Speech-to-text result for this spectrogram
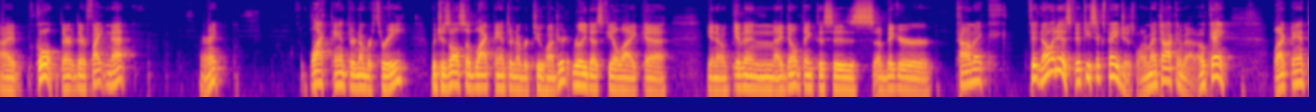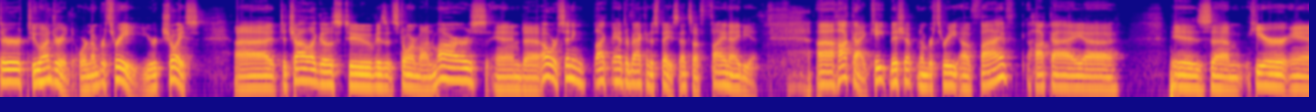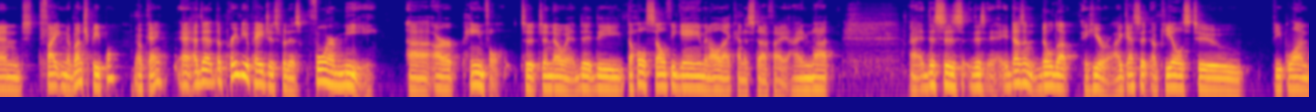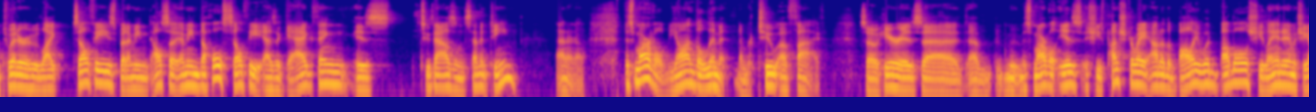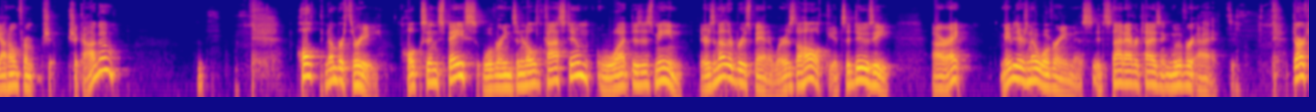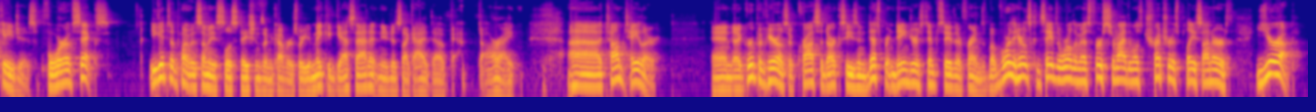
I cool. They're they're fighting that. All right. Black Panther number three, which is also Black Panther number 200. It really does feel like, uh, you know, given I don't think this is a bigger comic no, it is 56 pages. What am I talking about? Okay. Black Panther 200 or number three, your choice. Uh, T'Challa goes to visit Storm on Mars, and uh, oh, we're sending Black Panther back into space. That's a fine idea. Uh, Hawkeye, Kate Bishop, number three of five. Hawkeye uh, is um, here and fighting a bunch of people. Okay, uh, the, the preview pages for this, for me, uh, are painful to, to no end. The, the, the whole selfie game and all that kind of stuff. I I'm not. Uh, this is this. It doesn't build up a hero. I guess it appeals to people on Twitter who like selfies, but I mean, also, I mean, the whole selfie as a gag thing is 2017. I don't know. Miss Marvel, Beyond the Limit, number two of five. So here is uh, uh, Miss Marvel is she's punched her way out of the Bollywood bubble she landed in when she got home from sh- Chicago. Hulk number three. Hulk's in space. Wolverine's in an old costume. What does this mean? There's another Bruce Banner. Where's the Hulk? It's a doozy. All right. Maybe there's no Wolverine in this. It's not advertising mover. Uh, Dark Ages, four of six. You get to the point with some of these solicitations and covers where you make a guess at it and you're just like, I, okay, all right. Uh, Tom Taylor, and a group of heroes have crossed the dark seas in desperate and dangerous attempt to save their friends. But before the heroes can save the world, they must first survive the most treacherous place on Earth, Europe.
